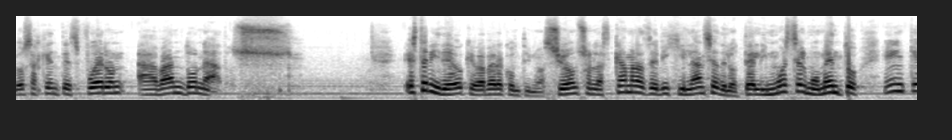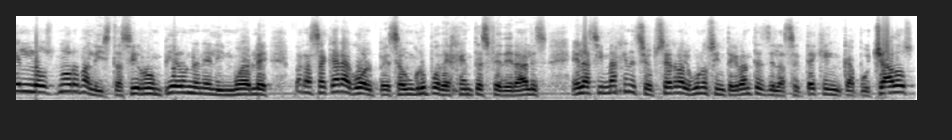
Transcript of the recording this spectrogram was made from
los agentes fueron abandonados. Este video que va a ver a continuación son las cámaras de vigilancia del hotel y muestra el momento en que los normalistas irrumpieron en el inmueble para sacar a golpes a un grupo de agentes federales. En las imágenes se observa algunos integrantes de la CETEC encapuchados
